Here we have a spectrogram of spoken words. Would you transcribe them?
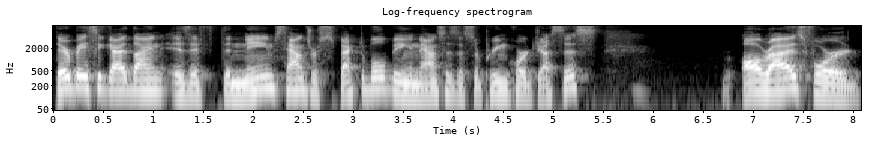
Their basic guideline is if the name sounds respectable being announced as a Supreme Court justice, all rise for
